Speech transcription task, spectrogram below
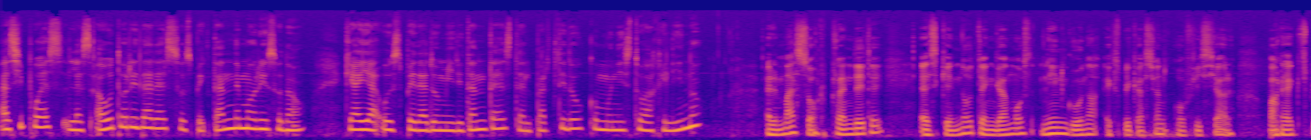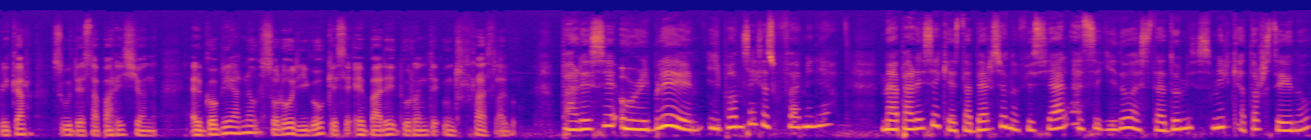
Así pues, las autoridades sospechan de Maurice Audin que haya hospedado militantes del Partido Comunista Argelino. El más sorprendente es que no tengamos ninguna explicación oficial para explicar su desaparición. El gobierno solo dijo que se evade durante un traslado. Parece horrible. ¿Y pensáis a su familia? Me parece que esta versión oficial ha seguido hasta 2014, ¿no?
